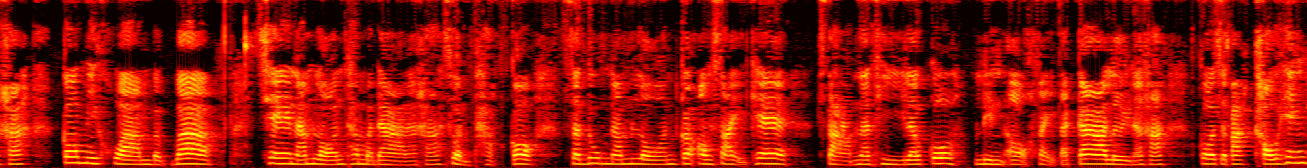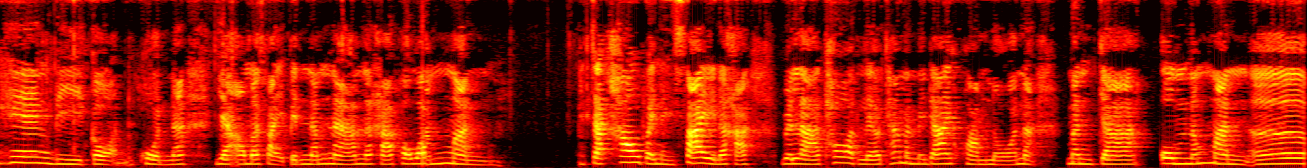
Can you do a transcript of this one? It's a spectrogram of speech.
นะคะ ก็มีความแบบว่าแช่น้ำร้อนธรรมดานะคะ ส่วนผักก็สะดุ้งน้ำร้อนก็เอาใส่แค่3นาทีแล้วก็ลินออกใส่ตะกร้าเลยนะคะ ก็จะตักเขาแห้งๆดีก่อนทุกคนนะ อย่าเอามาใส่เป็นน้ำๆนะคะ เพราะว่าน้ำมันจะเข้าไปในไส้นะคะ เวลาทอดแล้วถ้ามันไม่ได้ความร้อนอะ มันจะ อมน้ำมัน เออ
